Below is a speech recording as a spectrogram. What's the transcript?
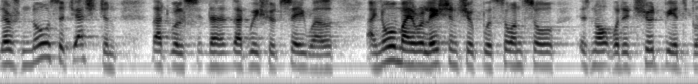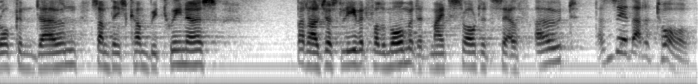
There's no suggestion that, we'll, that, that we should say, well, I know my relationship with so and so is not what it should be. It's broken down. Something's come between us. But I'll just leave it for the moment. It might sort itself out. Doesn't say that at all.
